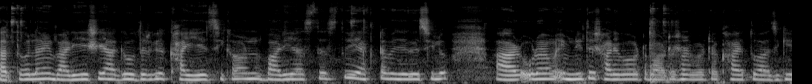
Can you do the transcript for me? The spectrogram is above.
রাত্রেবেলা আমি বাড়ি এসে আগে ওদেরকে খাইয়েছি, কারণ বাড়ি আসতে আসতেই একটা বেজে গেছিল। আর ওরা এমনিতে সাড়ে বারোটা বারোটা, সাড়ে বারোটা খায়, তো আজকে,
